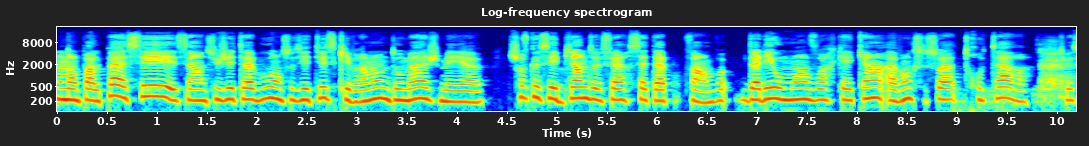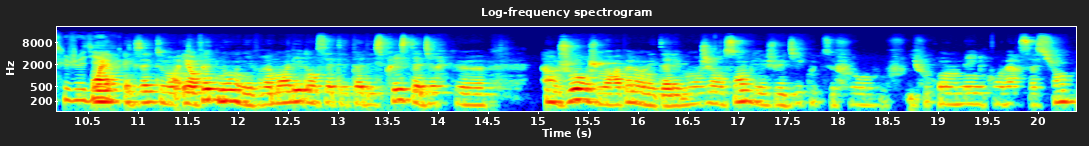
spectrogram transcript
on n'en parle pas assez et c'est un sujet tabou en société, ce qui est vraiment dommage. Mais euh, je trouve que c'est bien de faire cette, enfin, d'aller au moins voir quelqu'un avant que ce soit trop tard. Tu vois ce que je veux dire? Ouais, exactement. Et en fait, nous, on est vraiment allé dans cet état d'esprit, c'est-à-dire que un jour, je me rappelle, on est allé manger ensemble et je lui ai dit, écoute, faut, il faut qu'on ait une conversation.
